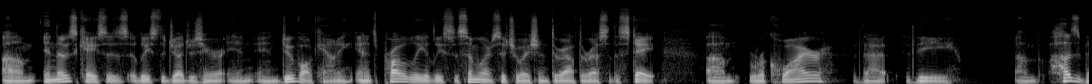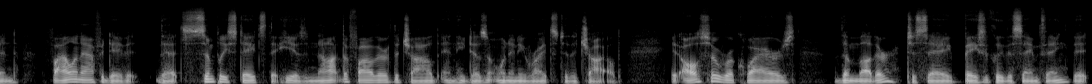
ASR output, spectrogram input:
Um, in those cases, at least the judges here in, in Duval County, and it's probably at least a similar situation throughout the rest of the state, um, require that the um, husband file an affidavit that simply states that he is not the father of the child and he doesn't want any rights to the child. It also requires the mother to say basically the same thing that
